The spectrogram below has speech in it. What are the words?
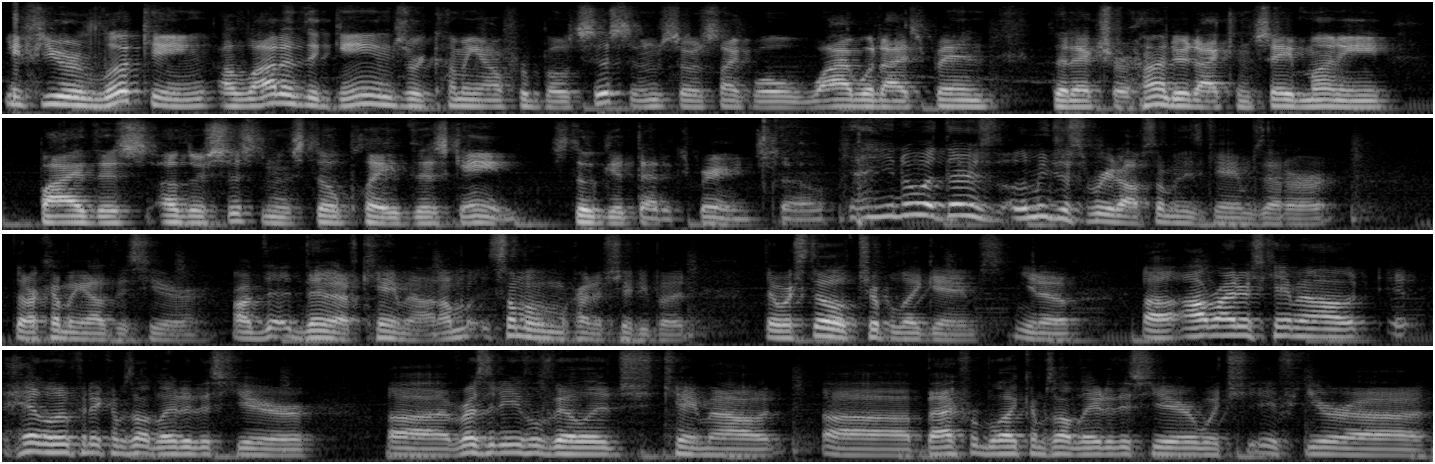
If you're looking, a lot of the games are coming out for both systems, so it's like, well, why would I spend that extra hundred? I can save money, buy this other system, and still play this game, still get that experience. So Yeah, you know what? There's let me just read off some of these games that are that are coming out this year, or th- that have came out. I'm, some of them are kind of shitty, but they were still AAA games. You know, uh, Outriders came out. Halo Infinite comes out later this year. Uh, Resident Evil Village came out. Uh, Back 4 Blood comes out later this year. Which, if you're, uh,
